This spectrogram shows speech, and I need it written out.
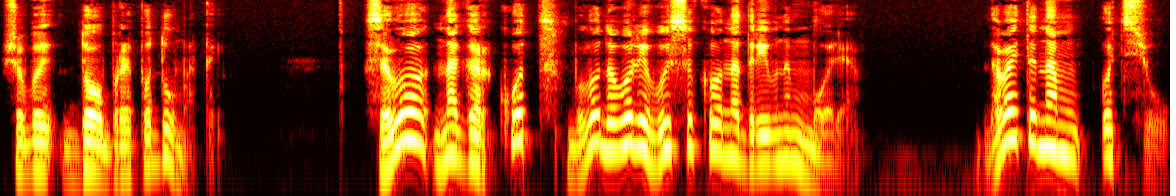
щоби добре подумати. Село Нагаркот було доволі високо над рівнем моря. Давайте нам оцю.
